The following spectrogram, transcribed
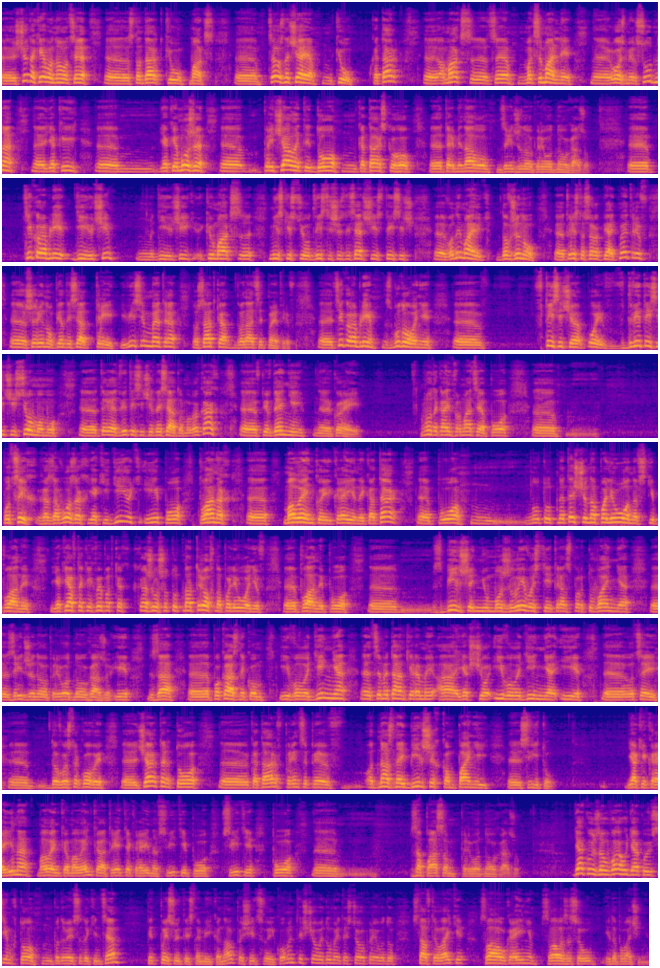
Е, Що таке воно? Це е, стандарт Q Max. Е, Це означає Q Катар, а е, це максимальний розмір судна, який, яке може причалити до катарського терміналу зрідженого природного газу. Ці кораблі діючі. Діючий QMAX е, міськістю 266 тисяч. е, Вони мають довжину е, 345 метрів, е, ширину 53,8 метра, осадка 12 метрів. Е, Ці кораблі збудовані е, в 1000, ой, в 2007-2010 роках е, в Південній е, Кореї. Ну, така інформація по, е, по цих газовозах, які діють, і по планах е, маленької країни Катар е, по. Ну, тут не те, що наполеоновські плани. Як я в таких випадках кажу, що тут на трьох Наполеонів е, плани по збільшенню можливостей транспортування е, зрідженого природного газу. І за е, показником і володіння е, цими танкерами, а якщо і володіння, і оцей довгостроковий чартер, то Катар, в принципі, одна з найбільших компаній світу. Як і країна, маленька-маленька, а третя країна в світі по, в світі по е, запасам природного газу. Дякую за увагу. Дякую всім, хто подивився до кінця. Підписуйтесь на мій канал, пишіть свої коменти, що ви думаєте з цього приводу. Ставте лайки. Слава Україні! Слава ЗСУ і до побачення!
